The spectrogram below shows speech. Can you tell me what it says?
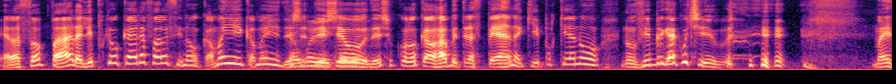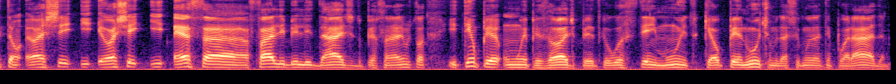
Ela só para ali porque o cara fala assim, não, calma aí, calma aí, deixa, Calma aí, deixa, calma eu, aí. deixa eu colocar o rabo entre as pernas aqui, porque eu não, não vim brigar contigo. Mas então, eu achei, eu achei essa falibilidade do personagem muito. E tem um, episódio, Pedro, que eu gostei muito, que é o penúltimo da segunda temporada,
